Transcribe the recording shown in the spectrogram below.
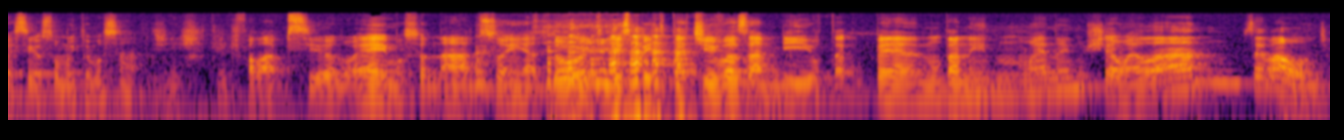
Assim, eu sou muito emocionado. Gente, tem que falar, pisciano é emocionado, sonhador, cria expectativas a mil, tá com o pé, não tá nem. não é nem no chão, é lá, sei lá onde.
